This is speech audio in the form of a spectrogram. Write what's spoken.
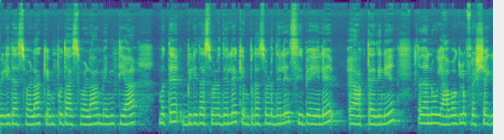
ಬಿಳಿ ದಾಸವಾಳ, ಕೆಂಪು ದಾಸವಾಳ, ಮೆಂತ್ಯ, ಮತ್ತು ಬಿಳಿ ದಾಸವಾಳದ ಎಲೆ ಕೆಂಪು ದಾಸವಾಳದ ಎಲೆ ಸೀಬೆ ಎಲೆ ಹಾಕ್ತಾಯಿದ್ದೀನಿ ನಾನು ಯಾವಾಗಲೂ ಫ್ರೆಶ್ ಆಗಿ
